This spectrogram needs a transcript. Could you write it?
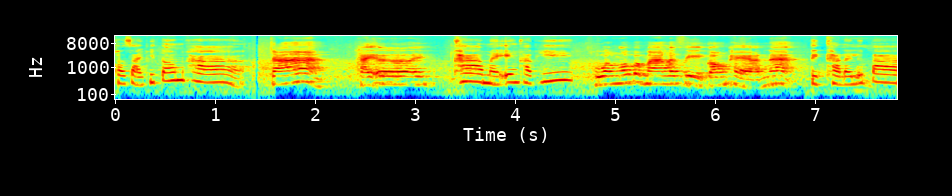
ขอสายพี่ต้อมค่ะ จ้าใครเอ่ยค่ะไหมเองค่ะพี่ ทวงงบประมาณละสิกองแผนน่ะ ติดขัดอะไรหรือเปล่า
